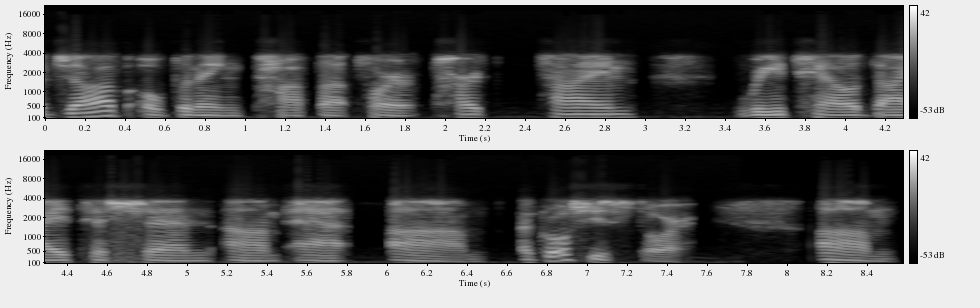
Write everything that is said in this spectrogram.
a job opening pop up for a part-time retail dietitian um, at um, a grocery store. Um,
